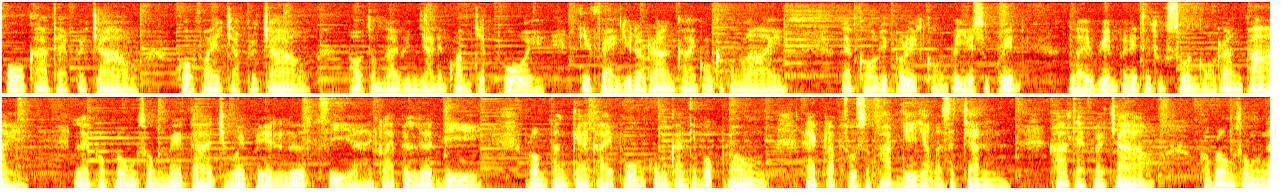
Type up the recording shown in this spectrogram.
โอ้ข้าแต่พระเจ้า ขอไฟจากพระเจ้า เผาทำลายวิญญาณแห่งความเจ็บป่วย ที่แฝงอยู่ในร่างกายของข้าพงหลาย และขอฤทธิ์ผลิตของพระเยซูคริสต์ไหลเวียนไปในทุกๆส่วนของร่างกาย และขอพระองค์ทรงเมตตาช่วยเปลี่ยนเลือดเสียให้กลายเป็นเลือดดี พร้อมทั้งแก้ไขภูมิคุ้มกันที่บกพร่อง ให้กลับสู่สภาพดีอย่างอัศจรรย์ข้าแต่พระเจ้า ขอพระองค์ทรงน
